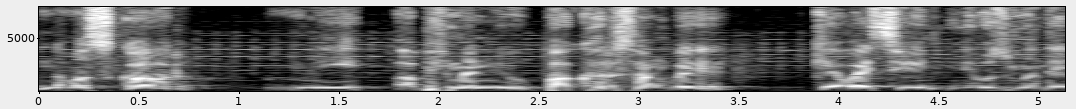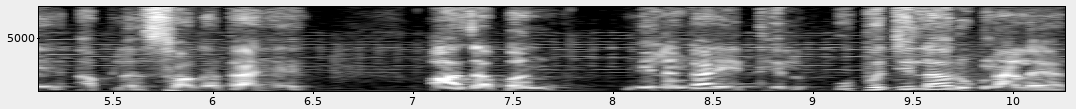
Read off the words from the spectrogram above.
नमस्कार मी Abhimanyu Pakhar Sangave K Y C न्यूजमध्ये आपलं स्वागत आहे. आज आपण निलंगा येथील उपजिल्हा रुग्णालयात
